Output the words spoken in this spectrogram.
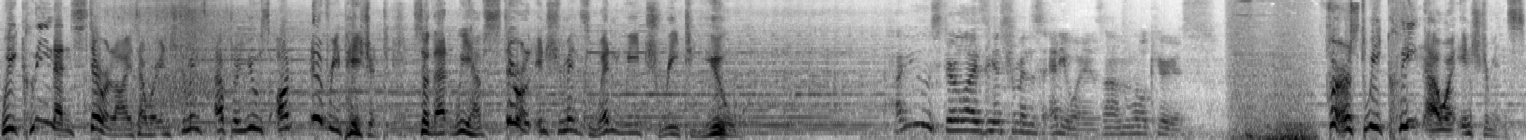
We clean and sterilize our instruments after use on every patient so that we have sterile instruments when we treat you. Sterilize the instruments anyways? I'm a little curious. First, we clean our instruments.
